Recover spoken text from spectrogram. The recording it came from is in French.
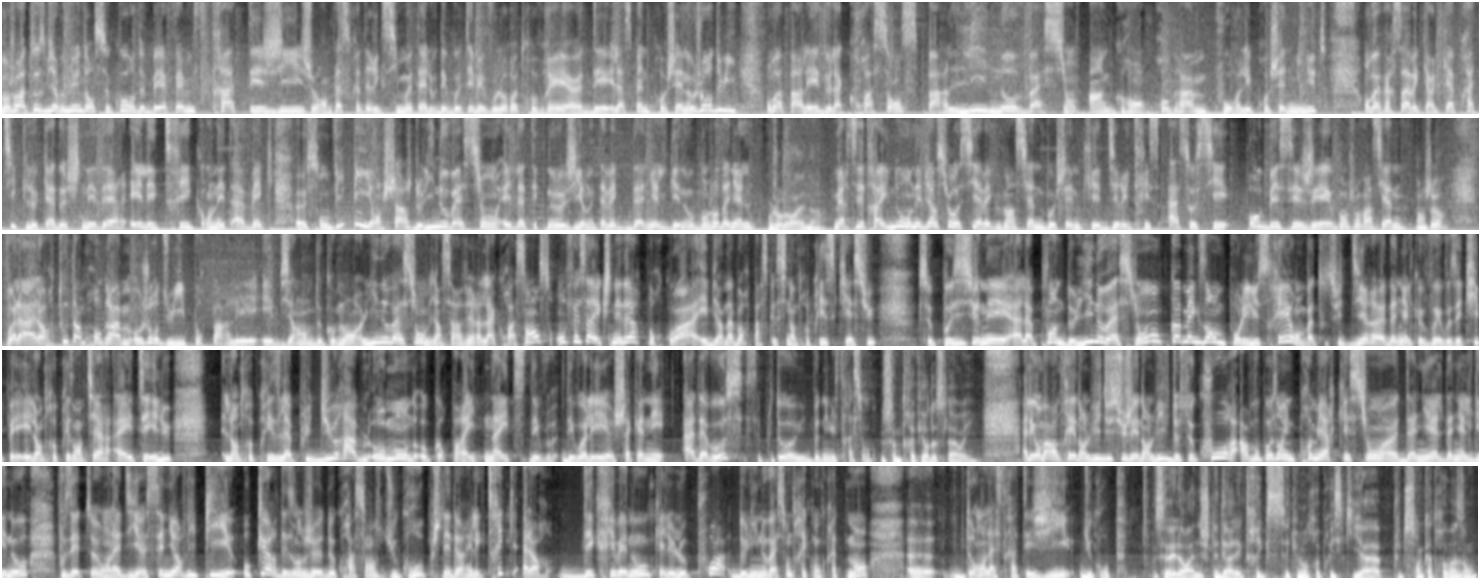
Bonjour à tous, bienvenue dans ce cours de BFM Stratégie. Je remplace Frédéric Simotel au Débeauté, mais vous le retrouverez euh, dès la semaine prochaine. Aujourd'hui, on va parler de la croissance par l'innovation, un grand programme pour les prochaines minutes. On va faire ça avec un cas pratique, le cas de Schneider Electric. On est avec euh, son VP en charge de l'innovation et de la technologie. On est avec Daniel Guénaud. Bonjour Daniel. Bonjour Lorraine. Merci d'être avec nous. On est bien sûr aussi avec Vinciane Beauchesne qui est directrice associée au BCG. Bonjour Vinciane. Bonjour. Voilà, alors tout un programme aujourd'hui pour parler eh bien, de comment l'innovation vient servir la croissance. On fait ça avec Schneider, pourquoi? Eh bien d'abord parce que c'est une entreprise qui a su se positionner à la pointe de l'innovation. Comme exemple pour l'illustrer, on va tout de suite dire, euh, Daniel, que vous et vos équipes et l'entreprise entière a été élue l'entreprise la plus durable au monde au Corporate Nights dévoilée chaque année à Davos. C'est plutôt une bonne illustration. Nous sommes très fiers de cela, oui. Allez, on va rentrer dans le vif du sujet, dans le vif de ce cours, en vous posant une première question, euh, Daniel, Daniel Guénaud. Vous êtes, on l'a dit, senior VP au cœur des enjeux de croissance du groupe Schneider Electric. Alors, décrivez-nous quel est le poids de l'innovation très concrètement euh, dans la stratégie du groupe. Vous savez, Laurent, Schneider Electric, c'est une entreprise qui a plus de 180 ans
